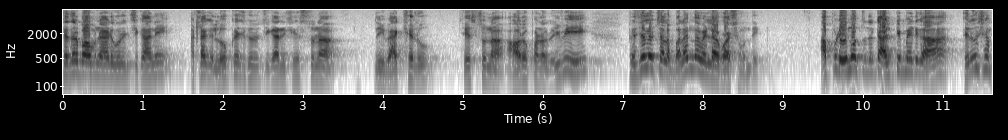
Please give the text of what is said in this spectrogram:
చంద్రబాబు నాయుడు గురించి కానీ అట్లాగే లోకేష్ గురించి కానీ చేస్తున్న ఈ వ్యాఖ్యలు చేస్తున్న ఆరోపణలు ఇవి ప్రజల్లో చాలా బలంగా వెళ్ళే అవకాశం ఉంది. అప్పుడు ఏమవుతుందంటే అల్టిమేట్గా తెలుగుదేశం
